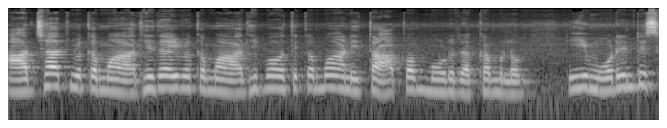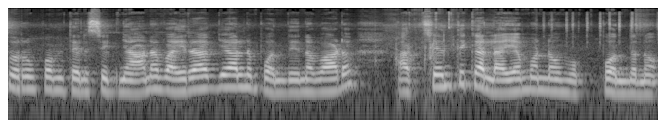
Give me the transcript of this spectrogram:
ఆధ్యాత్మికము అధిదైవికము అధిభౌతికము అని తాపం మూడు రకములు. ఈ మూడింటి స్వరూపం తెలిసి జ్ఞాన వైరాగ్యాలను పొందినవాడు అత్యంతిక లయమును పొందును.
